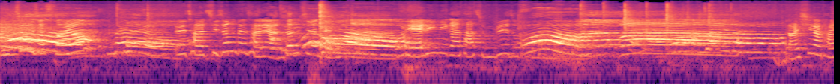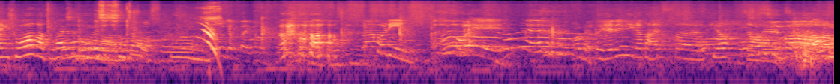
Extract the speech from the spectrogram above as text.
안 추우셨어요? 네. 여기 잘 지정된 자리에 앉아주시면 됩니다. 우리 예림이가 다 준비해줬어요. 와. 날씨가 다행히 좋아가지고. 날씨 너무 날씨 진짜 좋았어요. 너무 귀엽다 이거. 코린. 또 예림이가 다 했어요. 귀엽죠?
